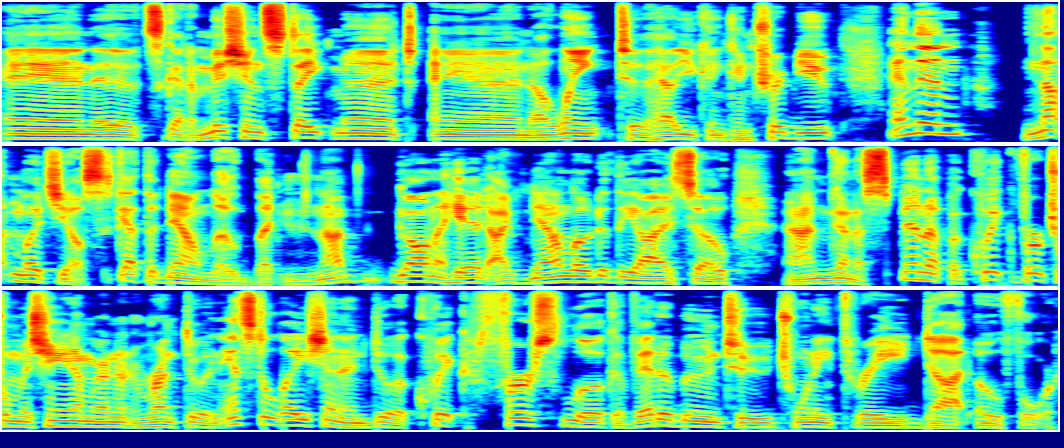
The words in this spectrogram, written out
and it's got a mission statement and a link to how you can contribute and then not much else it's got the download button and i've gone ahead i've downloaded the iso and i'm going to spin up a quick virtual machine i'm going to run through an installation and do a quick first look of edubuntu 23.04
